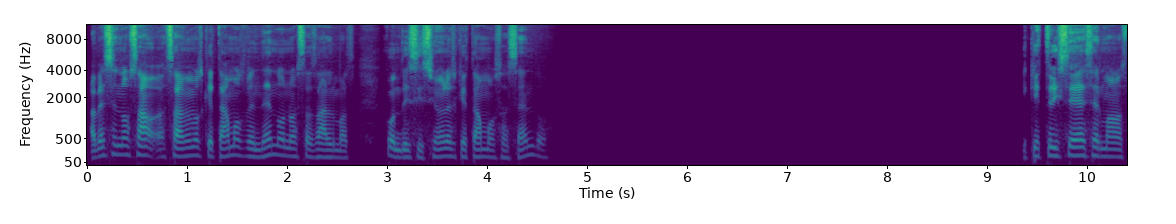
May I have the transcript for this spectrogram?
A veces no sabemos que estamos vendiendo nuestras almas con decisiones que estamos haciendo. Y qué triste es, hermanos,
